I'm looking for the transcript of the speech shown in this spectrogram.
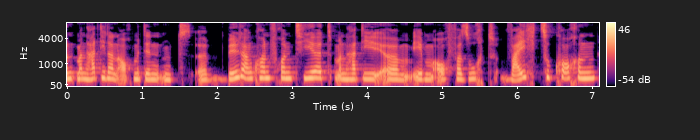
Und man hat die dann auch mit den mit äh, Bildern konfrontiert. Man hat die ähm, eben auch versucht weich zu kochen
